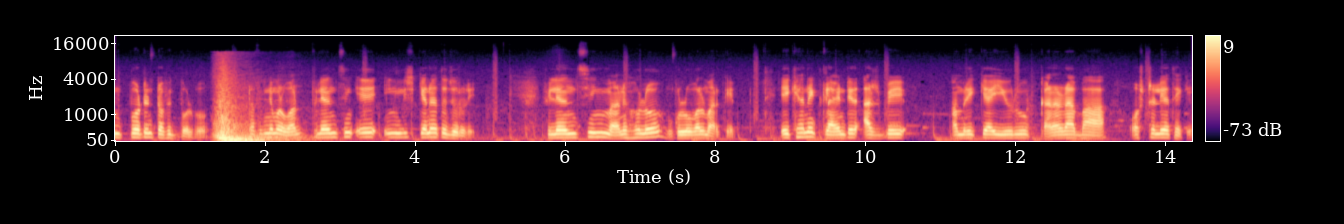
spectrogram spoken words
ইম্পর্টেন্ট টপিক বলব। টপিক নাম্বার ওয়ান ফ্রিল্যান্সিং এ ইংলিশ কেন এত জরুরি? ফ্রিল্যান্সিং মানে হলো গ্লোবাল মার্কেট এখানে ক্লায়েন্টের আসবে আমেরিকা, ইউরোপ, কানাডা বা অস্ট্রেলিয়া থেকে।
